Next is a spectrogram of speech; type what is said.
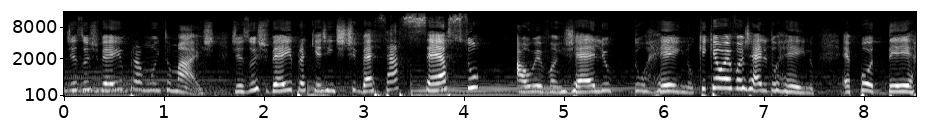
Jesus veio para muito mais. Jesus veio para que a gente tivesse acesso ao evangelho do reino. O que é o evangelho do reino? É poder,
